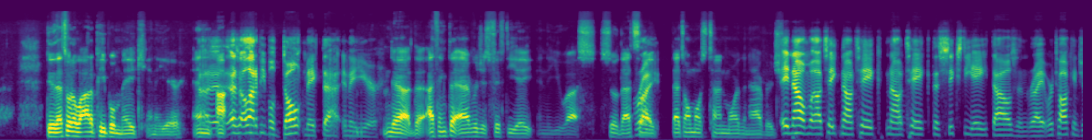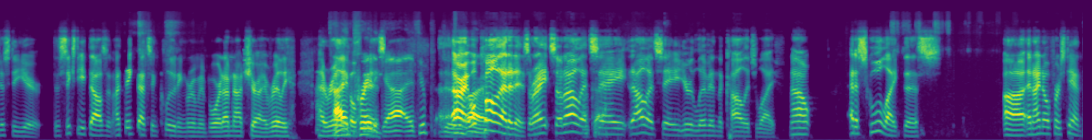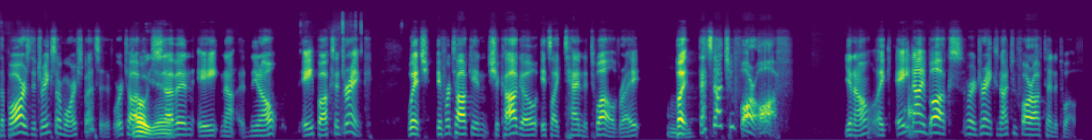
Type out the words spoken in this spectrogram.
Dude, that's what a lot of people make in a year. And Uh, I- a lot of people don't make that in a year. yeah, the, I think the average is 58 in the US. So that's Right. like that's almost 10 more than average. And now I'll take now take now take the sixty-eight thousand. Right, we're talking just a year. The sixty-eight thousand. I think that's including room and board. I'm not sure. I really, I really I hope pray it to. God if you're Uh, dude, all right, we'll all right. call that it is. All right. So now let's Okay. say now let's say you're living the college life. Now, at a school like this, uh, and I know firsthand, the bars, the drinks are more expensive. We're talking Oh, yeah. seven, eight, nine, you know, eight bucks a drink. Which, if we're talking Chicago, it's like ten to twelve, right? But Mhm. that's not too far off. You know, like eight, Ah. nine bucks for a drink is not too far off ten to twelve.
